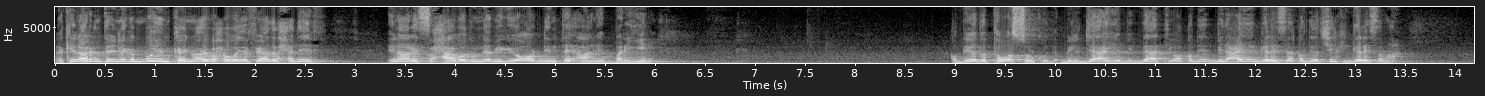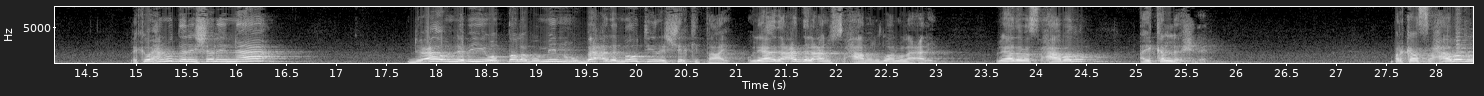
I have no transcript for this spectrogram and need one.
lakiin arrinta inaga muhimkayno ay waxa weeye fi hada alxadiid inaanay saxaabadu nebigii oo dhintay aanay baryin qadiyadda tawasulku biljaah iyo bidaati waa qadiyad bidcaya gelaysa qadiyad shirki gelaysa maaha. Lakin waxaan u daliishanaynaa ducaaء الnabiyi wاطalbu minhu bacda mowti inay shirki tahay walihada cadl canhu الصaxaaba ridwan اllahi aleyh walihadaba saxaabadu ay ka leexdeen markaa saxaabadu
